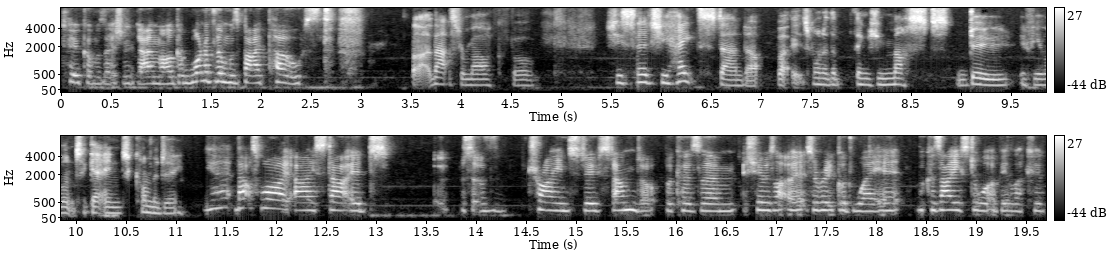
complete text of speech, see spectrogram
two conversations with Dan Morgan. One of them was by post. but that's remarkable. She said she hates stand up, but it's one of the things you must do if you want to get into comedy. Yeah, that's why I started uh, sort of trying to do stand up because um, she was like, oh, it's a really good way it because I used to want to be like a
